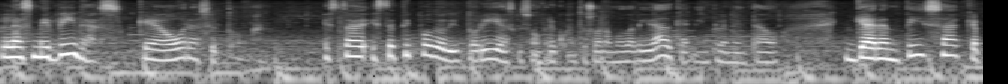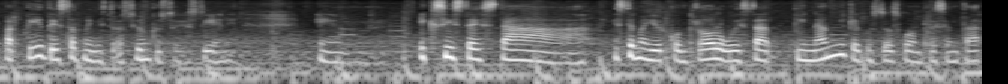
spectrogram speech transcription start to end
las medidas que ahora se toman, este tipo de auditorías que son frecuentes o la modalidad que han implementado, garantiza que a partir de esta administración que ustedes tienen, em, existe esta, este mayor control o esta dinámica que ustedes puedan presentar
